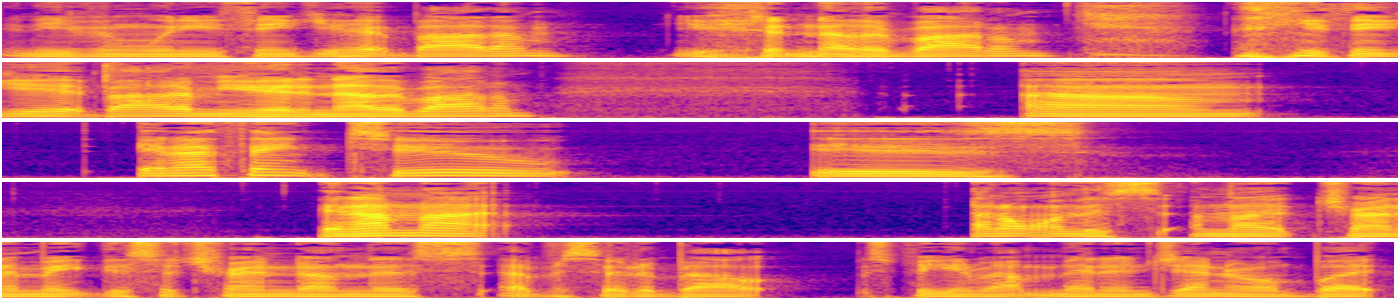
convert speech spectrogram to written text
and even when you think you hit bottom, you hit another bottom. you think you hit bottom, you hit another bottom. Um, and I think too is, and I'm not. I don't want this. I'm not trying to make this a trend on this episode about speaking about men in general, but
